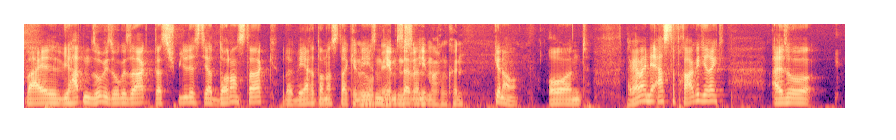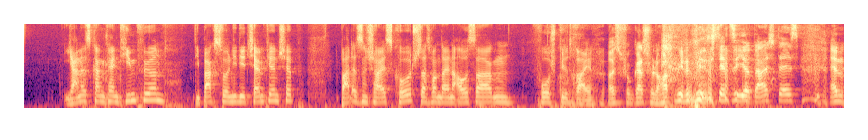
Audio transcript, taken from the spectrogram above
weil wir hatten sowieso gesagt, das Spiel ist ja Donnerstag oder wäre Donnerstag gewesen, wir Game hätten's 7. eh machen können. Genau. Und da wäre meine erste Frage direkt. Also, Janis kann kein Team führen, die Bucks holen nie die Championship, Bud ist ein scheiß Coach, das waren deine Aussagen vor Spiel 3. Das ist schon ganz schön hart, wie du das jetzt hier darstellst. Ähm,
